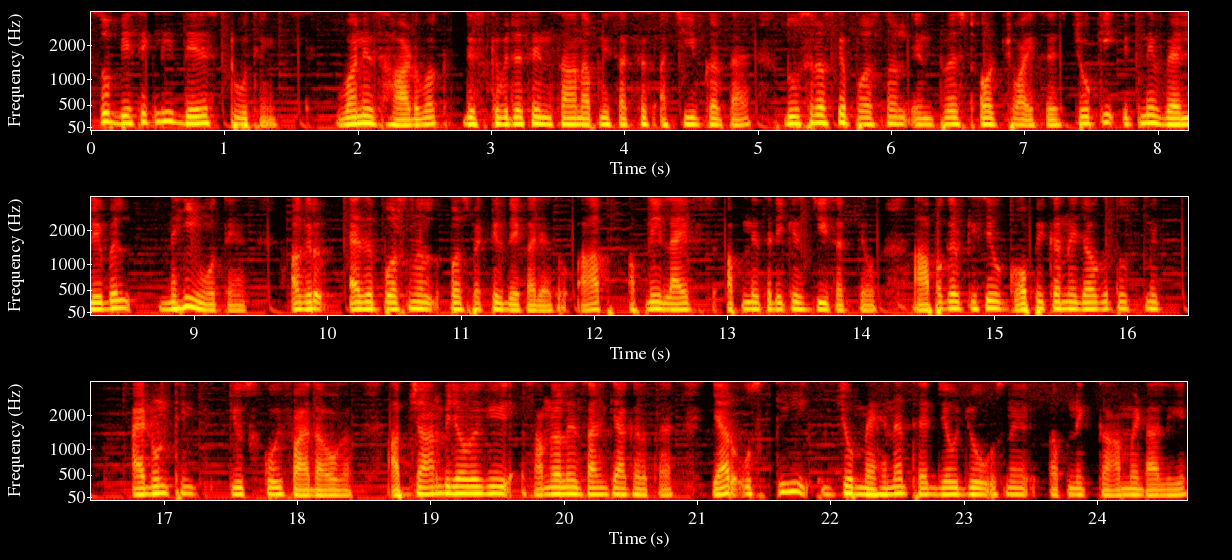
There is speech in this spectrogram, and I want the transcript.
So basically there is two thing one is hard work जिसकी वजह से इंसान अपनी सक्सेस अचीव करता है। दूसरा उसके पर्सनल इंटरेस्ट और चॉइसेस जो कि इतने वैल्यूबल नहीं होते हैं। अगर एज अ पर्सनल पर्सपेक्टिव देखा जाए तो आप अपनी लाइफ अपने तरीके से जी सकते हो। आप अगर किसी को कॉपी करने जाओगे तो उसमें आई डोंट थिंक कि उसका कोई फ़ायदा होगा। आप जान भी जाओगे कि सामने वाला इंसान क्या करता है। यार उसकी जो मेहनत है, जो जो उसने अपने काम में डाली है,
